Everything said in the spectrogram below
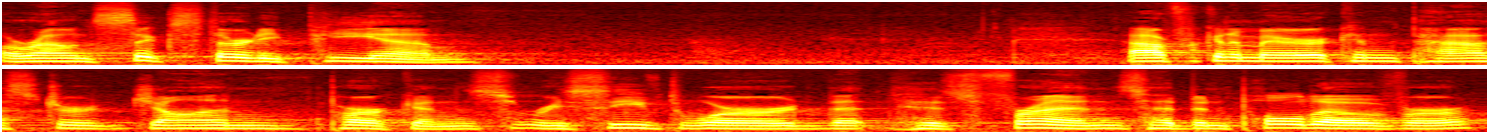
around 6:30 p.m., African American pastor John Perkins received word that his friends had been pulled over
